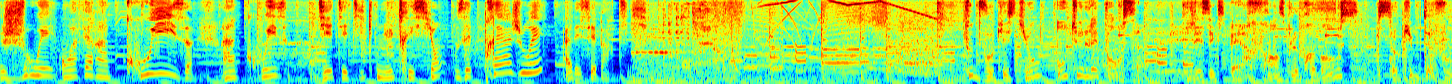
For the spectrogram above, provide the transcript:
jouer, on va faire un quiz, un quiz diététique nutrition. Vous êtes prêts à jouer? Allez, c'est parti. Toutes vos questions ont une réponse. Les experts France Bleu Provence s'occupent de vous.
